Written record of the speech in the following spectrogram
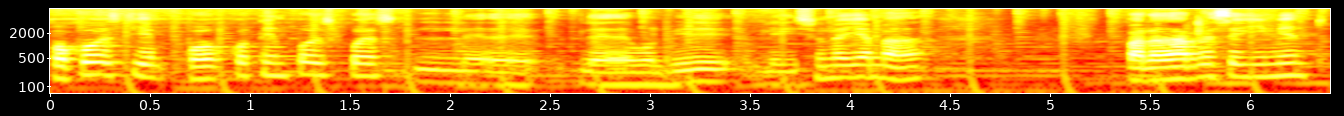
Poco, tiempo después le, le devolví, le hice una llamada para darle seguimiento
